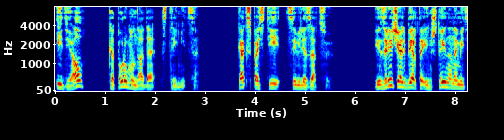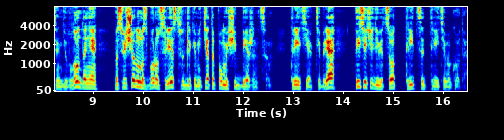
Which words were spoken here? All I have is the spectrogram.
Идеал, к которому надо стремиться. Как спасти цивилизацию? Из речи Альберта Эйнштейна на митинге в Лондоне, посвященном сбору средств для Комитета помощи беженцам, 3 октября 1933 года.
